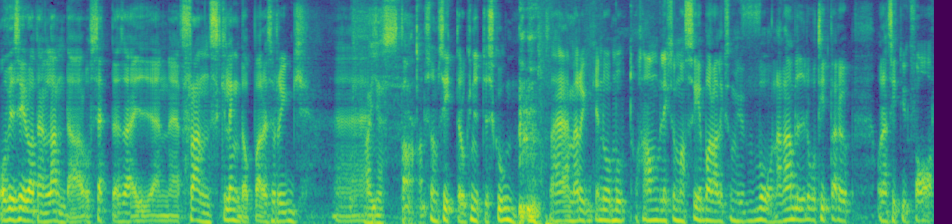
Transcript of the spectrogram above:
Och vi ser då att den landar och sätter sig i en eh, fransk längdhoppares rygg. Eh, Ja, just det. som sitter och knyter skon. Så här med ryggen då mot och han liksom, man ser bara liksom hur förvånad han blir då och tittar upp. Och den sitter ju kvar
